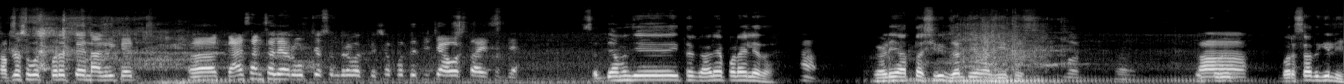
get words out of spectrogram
आपल्यासोबत परत काही नागरिक आहेत. काय सांगताल या रोडच्या संदर्भात? कशा पद्धतीची अवस्था आहे सध्या? सध्या म्हणजे इथं गाड्या पडायल्या आता. हा. गाडी आता श्रीप झाली माझी इथंच. बरं. बरसात गेली.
